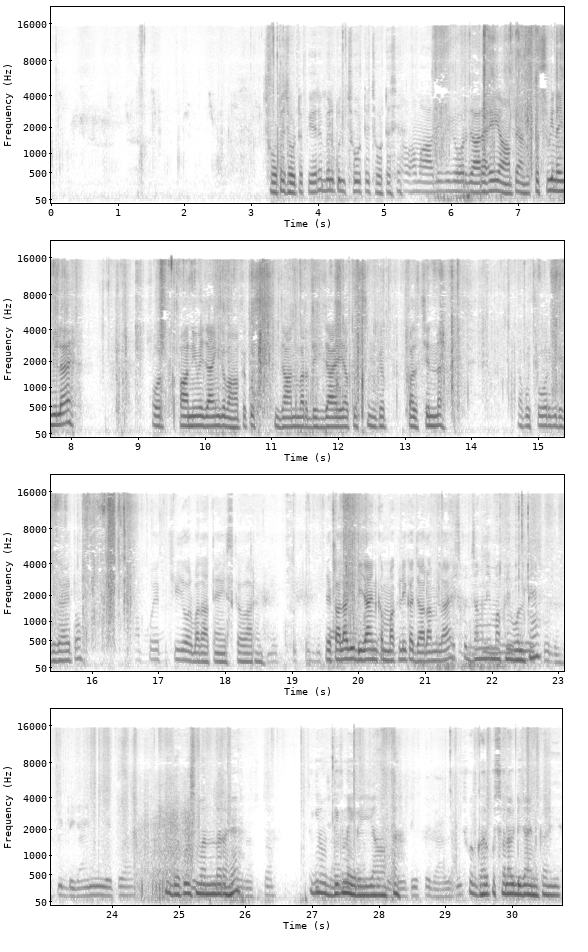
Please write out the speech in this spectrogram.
छोटे छोटे पेड़ है, बिल्कुल छोटे छोटे से। अब हम आगे की ओर जा रहे हैं, यहाँ पे हमें कुछ भी नहीं मिला है। और पानी में जाएँगे, वहाँ पे कुछ जानवर दिख जाए या कुछ उनके पल चिन्ह या कुछ और भी दिख जाए तो आपको एक चीज़ और बताते हैं इसके बारे में। एक अलग ही डिज़ाइन का मकली का जाला मिला है, इसको जंगली मकली बोलते हैं। देखो, इसमें अंदर है, लेकिन वो दिख नहीं रही यहाँ पर। इसको घर कुछ अलग डिज़ाइन का है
